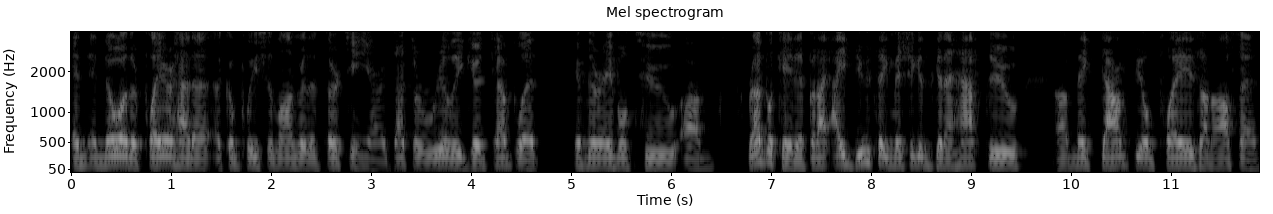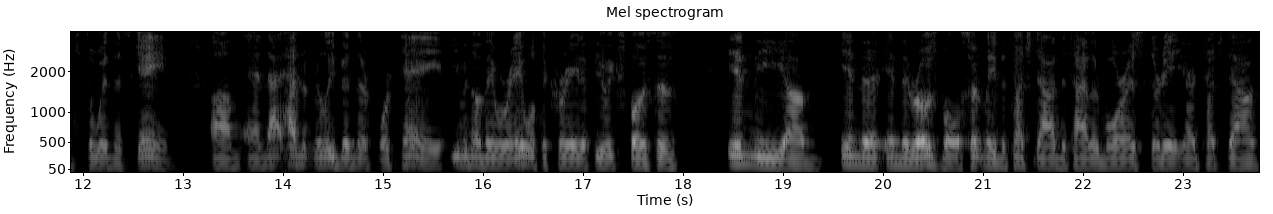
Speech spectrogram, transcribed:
and, and no other player had a, a completion longer than 13 yards. That's a really good template if they're able to um, replicate it. But I, I do think Michigan's going to have to uh, make downfield plays on offense to win this game. Um, and that hasn't really been their forte, even though they were able to create a few explosives in the um, in the in the Rose Bowl. Certainly, the touchdown to Tyler Morris, 38 yard touchdown.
